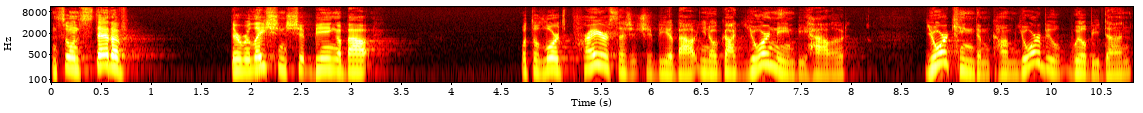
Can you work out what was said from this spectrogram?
And so instead of their relationship being about what the Lord's Prayer says it should be about. You know, God, your name be hallowed, your kingdom come, your will be done.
